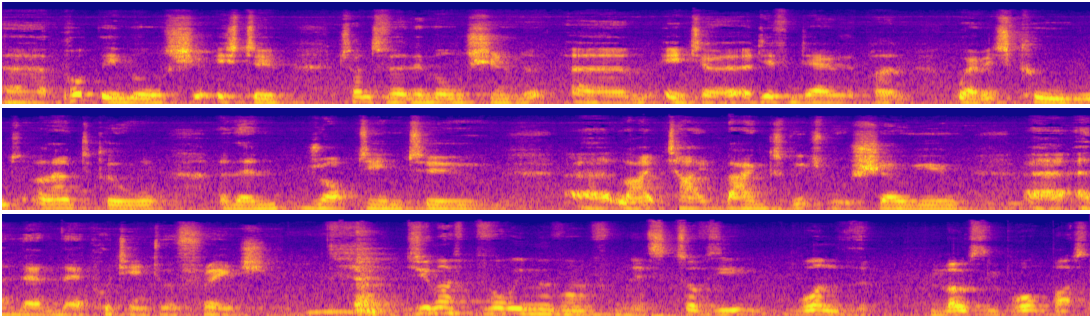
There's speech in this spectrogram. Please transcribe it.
uh, put the emulsion is to transfer the emulsion um, into a different area of the plant where it's cooled, allowed to cool, and then dropped into uh, light tight bags, which we'll show you, uh, and then they're put into a fridge. Do you mind before we move on from this? Because obviously one of the most important parts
